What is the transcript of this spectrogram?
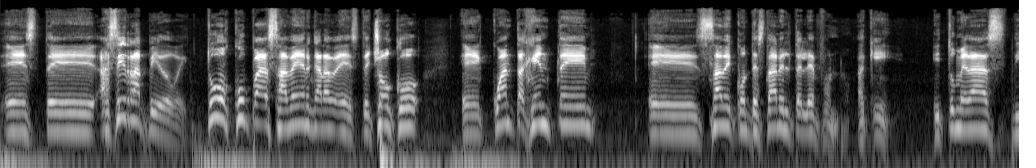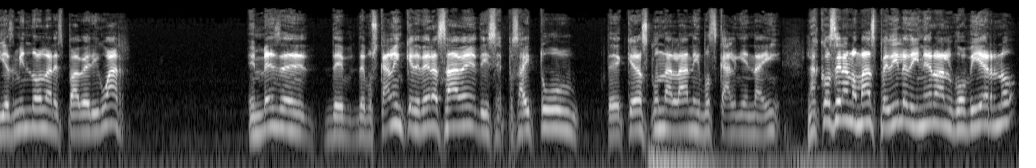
este, así rápido, güey. Tú ocupas saber, este, Choco, eh, cuánta gente eh, sabe contestar el teléfono aquí. Y tú me das 10 mil dólares para averiguar. En vez de, buscar a alguien que de veras sabe, dice, pues ahí tú te quedas con una lana y busca a alguien ahí. La cosa era nomás pedirle dinero al gobierno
